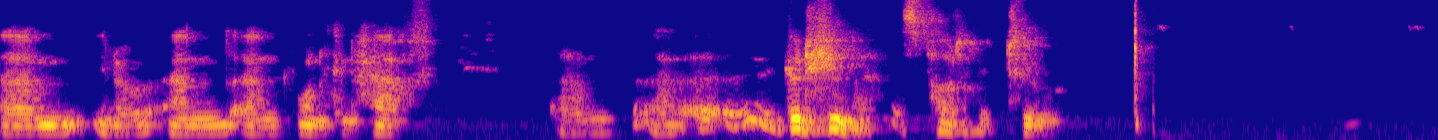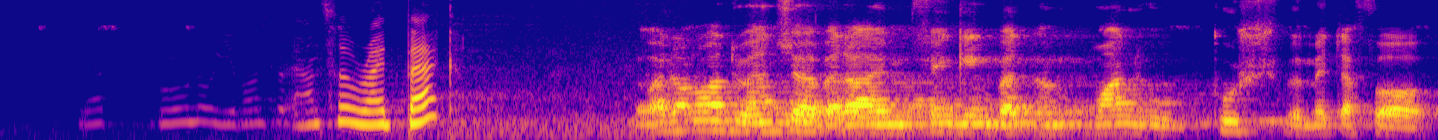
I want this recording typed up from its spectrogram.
um, you know, and, and one can have um, uh, good humor as part of it too. Bruno, you want to answer right back? No, I don't want to answer, but I'm thinking that the one who pushed the metaphor,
